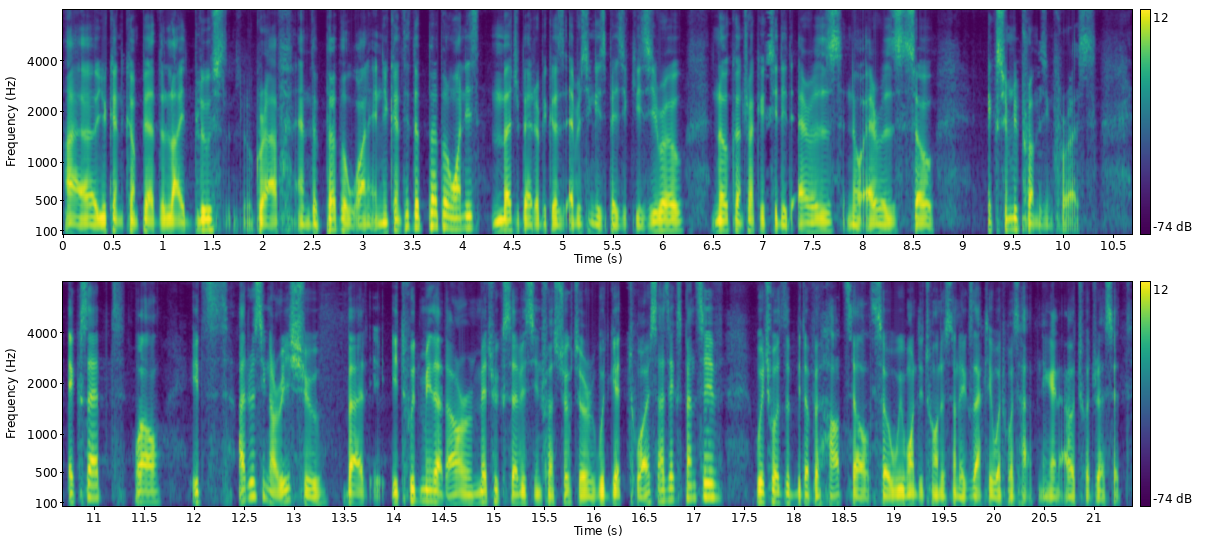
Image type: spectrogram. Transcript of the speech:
Uh, you can compare the light blue graph and the purple one, and you can see the purple one is much better because everything is basically zero, no conntrack exceeded errors, no errors, so extremely promising for us. Except, well, it's addressing our issue, but it would mean that our metric service infrastructure would get twice as expensive, which was a bit of a hard sell. So we wanted to understand exactly what was happening and how to address it.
